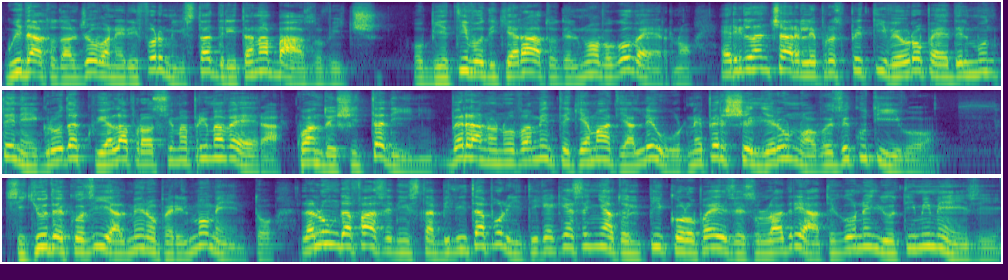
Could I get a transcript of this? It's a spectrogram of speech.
guidato dal giovane riformista Dritan Abasovic. Obiettivo dichiarato del nuovo governo è rilanciare le prospettive europee del Montenegro da qui alla prossima primavera, quando i cittadini verranno nuovamente chiamati alle urne per scegliere un nuovo esecutivo. Si chiude così, almeno per il momento, la lunga fase di instabilità politica che ha segnato il piccolo paese sull'Adriatico negli ultimi mesi.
